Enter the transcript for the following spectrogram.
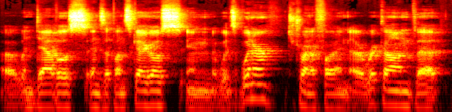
uh, when Davos ends up on Skagos in Winds of Winter, trying to find uh, Rickon, that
